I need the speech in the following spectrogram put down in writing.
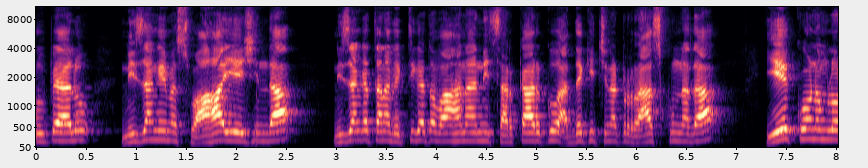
రూపాయలు నిజంగా ఈమె స్వాహా చేసిందా? నిజంగా తన వ్యక్తిగత వాహనాన్ని సర్కారుకు అద్దెకిచ్చినట్టు రాసుకున్నదా? ఏ కోణంలో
